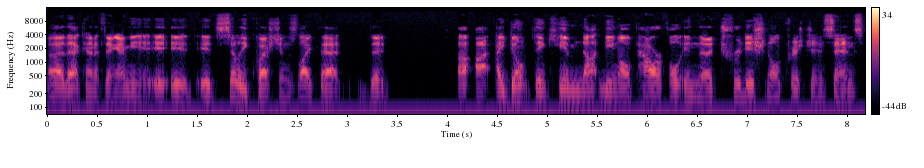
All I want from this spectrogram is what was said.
uh, that kind of thing. I mean, it, it, it's silly questions like that that. I, I don't think him not being all powerful in the traditional Christian sense,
